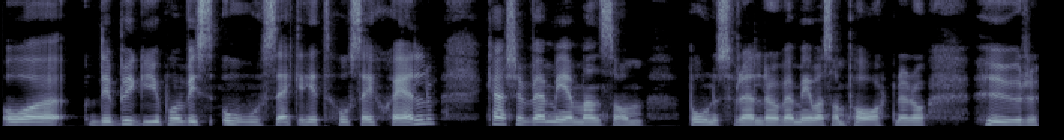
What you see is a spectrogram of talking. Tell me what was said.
Och det bygger ju på en viss osäkerhet hos sig själv. Kanske vem är man som bonusförälder och vem är man som partner och hur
